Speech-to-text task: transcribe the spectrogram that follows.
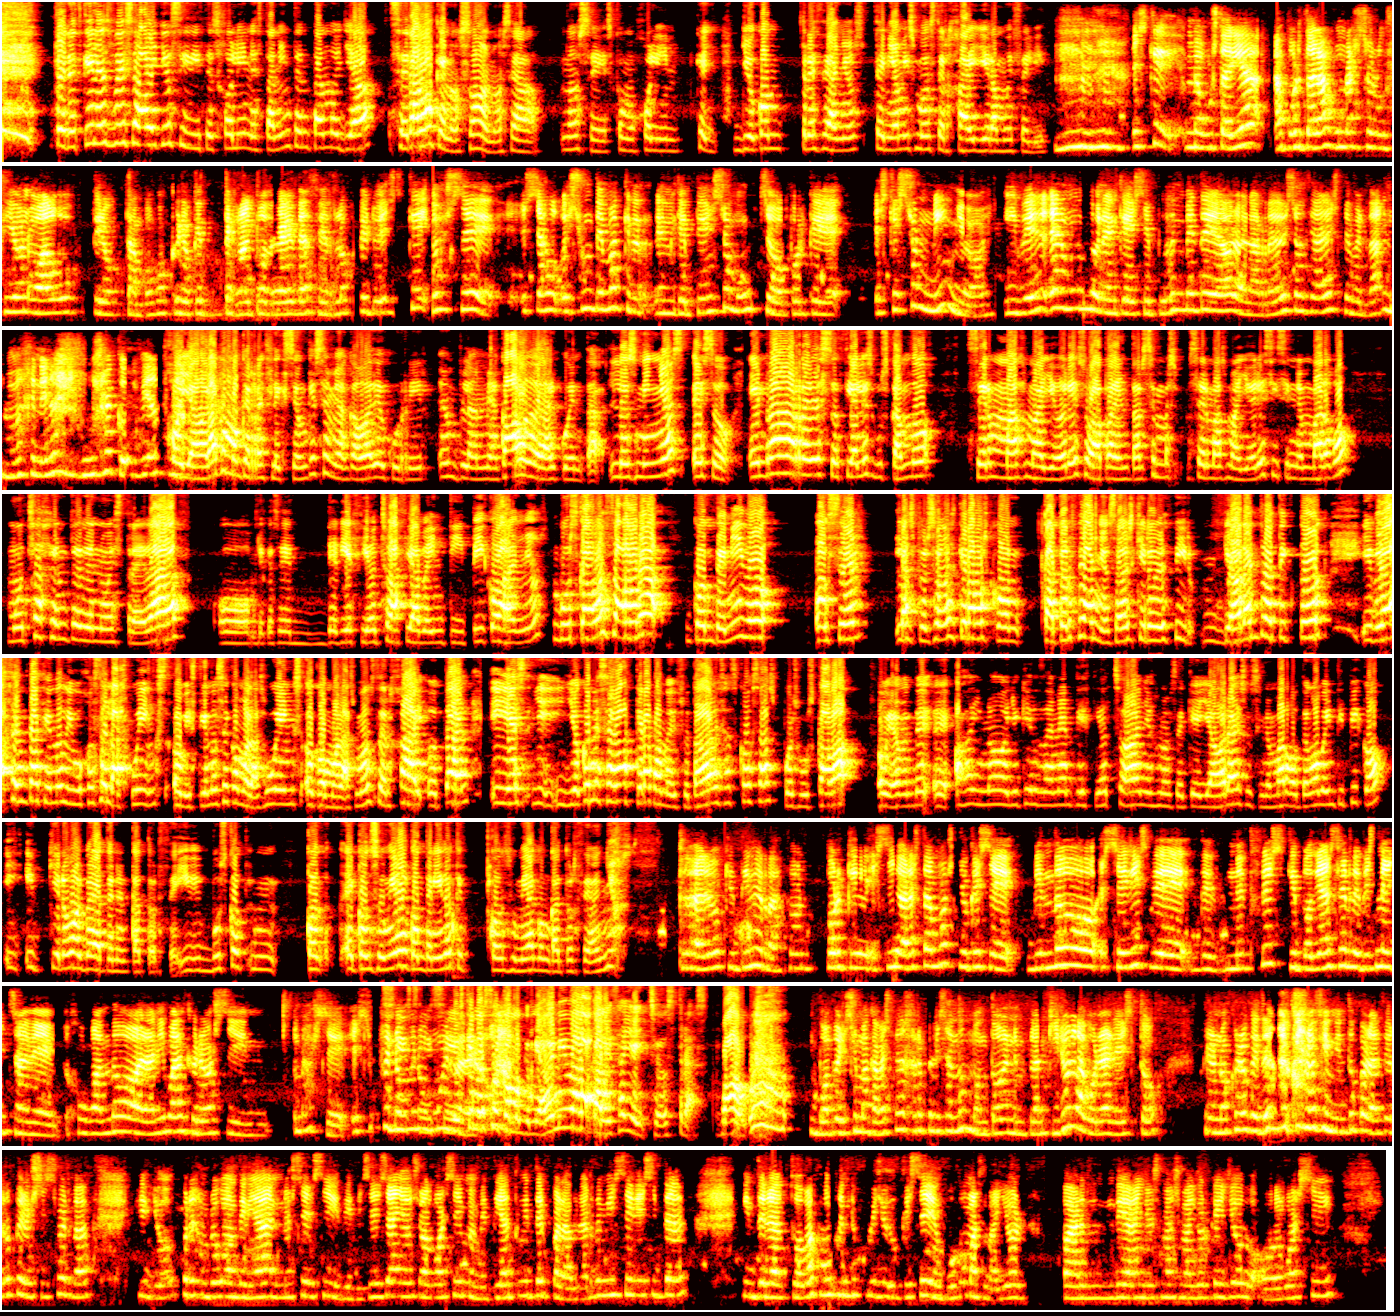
Pero es que les ves a ellos y dices, jolín, están intentando ya ser algo que no son. O sea, no sé, es como, jolín, que yo con 13 años tenía mis Monster High y era muy feliz. Es que gustaría aportar alguna solución o algo, pero tampoco creo que tenga el poder de hacerlo. Pero es que, no sé, es, es un tema en el que pienso mucho, porque es que son niños y ver el mundo en el que se pueden meter ahora en las redes sociales de verdad no me genera ninguna confianza. Oye, ahora como que reflexión que se me acaba de ocurrir, en plan, me acabo de dar cuenta. Los niños, eso, entran a las redes sociales buscando ser más mayores o aparentarse ser más mayores y sin embargo, mucha gente de nuestra edad o yo que sé, de 18 hacia 20 y pico años, buscamos ahora contenido o ser las personas que éramos con 14 años, ¿sabes? Quiero decir, yo ahora entro a TikTok y veo a gente haciendo dibujos de las Wings o vistiéndose como las Wings o como las Monster High o tal. Y, es, y, yo con esa edad, que era cuando disfrutaba de esas cosas, pues buscaba, obviamente, eh, ay no, yo quiero tener 18 años, no sé qué. Y ahora eso, sin embargo, tengo 20 y pico y, y quiero volver a tener 14. Y busco mm, eh, consumir el contenido que consumía con 14 años. Claro, que tiene razón. Porque sí, ahora estamos, yo qué sé, viendo series de, de, Netflix que podrían ser de Disney Channel, jugando al Animal Crossing. No sé, es un fenómeno muy sí, Es que no sé, como que me ha venido a la cabeza y he dicho, ostras, wow. Buah, pero si me acabas de dejar pensando un montón, en plan, quiero elaborar esto pero no creo que tenga conocimiento para hacerlo, pero sí es verdad que yo, por ejemplo, cuando tenía, no sé si 16 años o algo así, me metía a Twitter para hablar de mis series y tal, interactuaba con gente, pues yo qué sé, un poco más mayor, un par de años más mayor que yo o algo así,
